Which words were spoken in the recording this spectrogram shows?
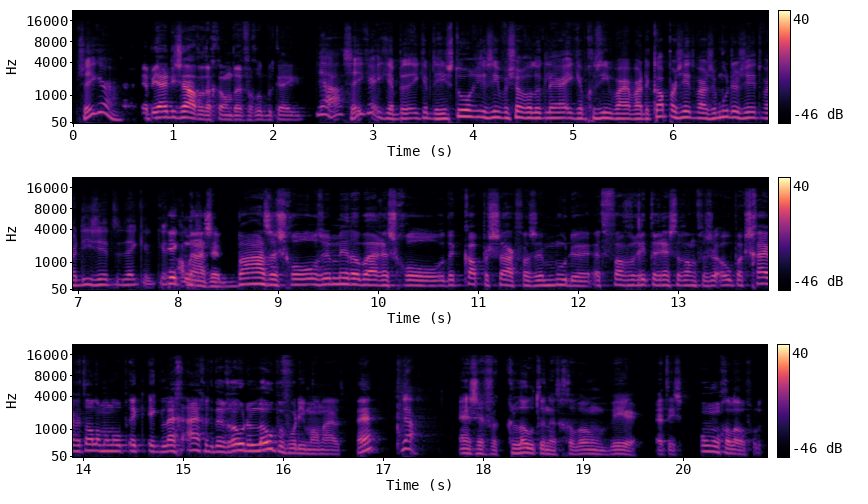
zeker. Heb jij die zaterdagkant even goed bekeken? Ja, zeker. Ik heb, ik heb de historie gezien van Charles Leclerc. Ik heb gezien waar, waar de kapper zit, waar zijn moeder zit, waar die zit. Denk ik, ik naar zijn basisschool, zijn middelbare school, de kapperszaak van zijn moeder, het favoriete restaurant van zijn opa. Ik schrijf het allemaal op. Ik, ik leg eigenlijk de rode lopen voor die man uit. Hè? Ja. En ze verkloten het gewoon weer. Het is ongelooflijk.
